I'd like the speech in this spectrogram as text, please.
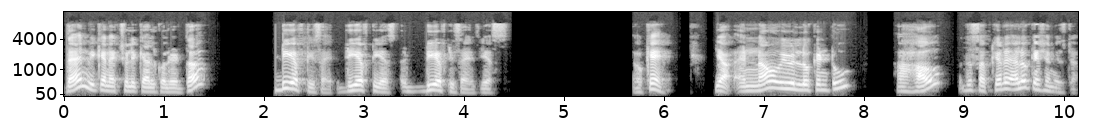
then we can actually calculate the DFT size, DFTS, DFT size. Yes. Okay. Yeah. And now we will look into uh, how the subcarrier allocation is done.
